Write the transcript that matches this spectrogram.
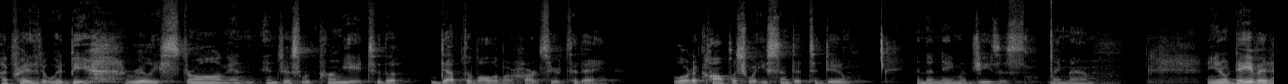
I pray that it would be really strong and, and just would permeate to the depth of all of our hearts here today. Lord, accomplish what you sent it to do. In the name of Jesus, amen. And you know, David,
